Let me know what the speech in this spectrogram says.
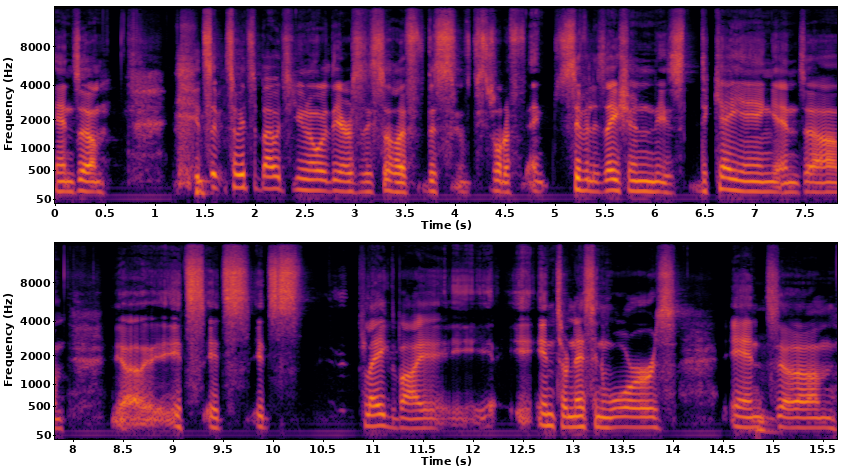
And um, it's so it's about you know there's this sort of this sort of civilization is decaying and um, yeah, it's it's it's plagued by internecine wars and hmm. um,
